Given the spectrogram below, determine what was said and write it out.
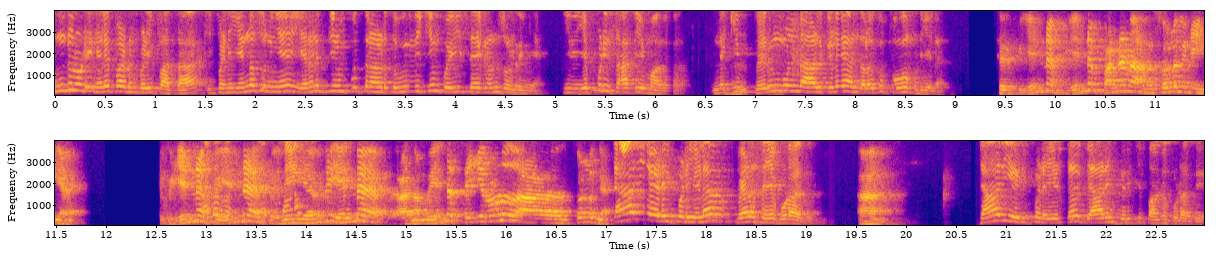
உங்களுடைய நிலைப்பாடின்படி பார்த்தா இப்ப நீங்க என்ன சொன்னீங்க? இருநூத்தி முப்பத்தி நாலு தொகுதிக்கும் போய் சேர்க்கணும்னு சொல்றீங்க. இது எப்படி சாத்தியமாகும்? இன்னைக்கு பெருங்கொண்ட ஆட்களே அந்த அளவுக்கு போக முடியல. சரி என்ன என்ன பண்ணணும்? அதை சொல்லுங்க நீங்க. இப்ப என்ன என்ன நீங்க வந்து என்ன நம்ம என்ன செய்யணும்னு சொல்லுங்க. ஜாதி அடிப்படையில வேலை செய்யக்கூடாது. ஜாதி அடிப்படையில யாரையும் பிரிச்சு பார்க்க கூடாது.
